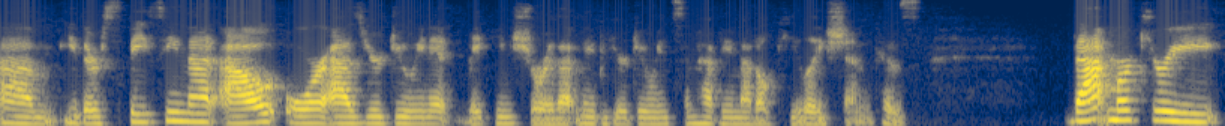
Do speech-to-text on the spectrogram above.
Um, either spacing that out or as you're doing it, making sure that maybe you're doing some heavy metal chelation because that mercury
